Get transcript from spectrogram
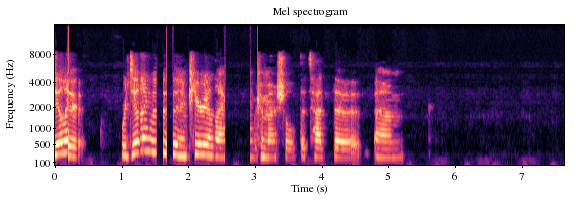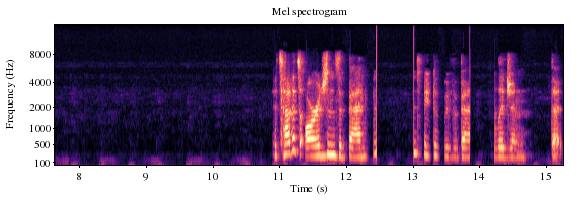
dealing we're dealing with an imperial language commercial that's had the um, it's had its origins abandoned because we've abandoned religion that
